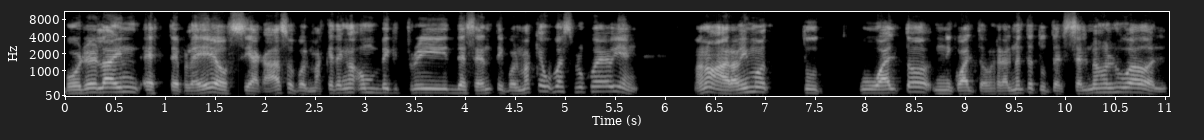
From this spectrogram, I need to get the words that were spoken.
borderline este, playoffs, si acaso, por más que tenga un Big Three decente y por más que Westbrook juegue bien, bueno, ahora mismo tu cuarto, ni cuarto, realmente tu tercer mejor jugador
